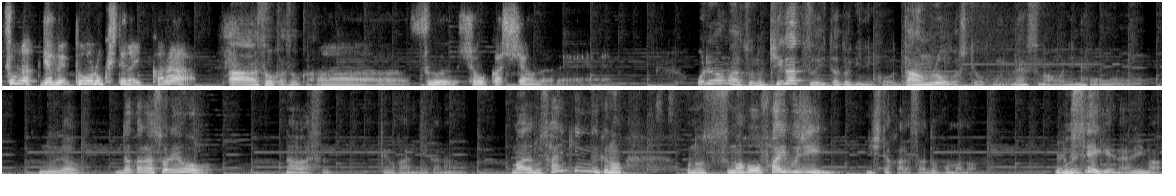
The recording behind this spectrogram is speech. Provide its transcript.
そんな逆に登録してないから、ああ、そうかそうか。あーすぐ消化しちゃうのよね。俺はまあ、その気がついたときにこう、ダウンロードしておくのね、スマホにね。だだからそれを流すっていう感じかな。まあでも最近ね、このこのスマホを 5G にしたからさ、ドコモの。無制限だよね、今、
